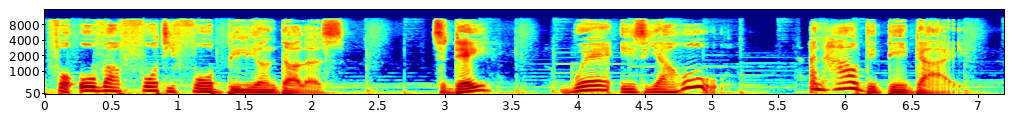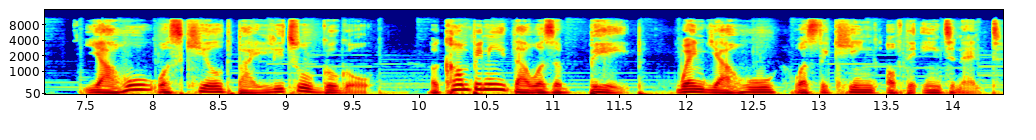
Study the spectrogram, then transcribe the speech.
for over $44 billion. Today, where is Yahoo? And how did they die? Yahoo was killed by Little Google, a company that was a babe when Yahoo was the king of the internet.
